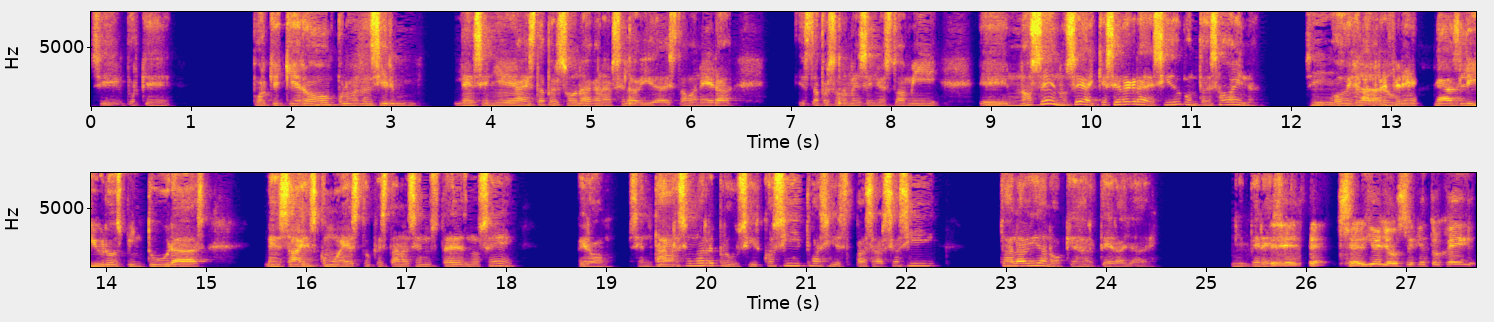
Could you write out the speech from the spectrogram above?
¿sí? Porque, porque quiero, por lo menos decir, le enseñé a esta persona a ganarse la vida de esta manera, esta persona me enseñó esto a mí, eh, no sé, no sé, hay que ser agradecido con toda esa vaina. ¿sí? o dejar referencias, libros, pinturas, mensajes como esto que están haciendo ustedes, no sé, pero sentarse uno a reproducir cositas y pasarse así toda la vida, no, qué artera ya de. Qué mm. pereza. Eh, eh, Sergio, yo sé que toqué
